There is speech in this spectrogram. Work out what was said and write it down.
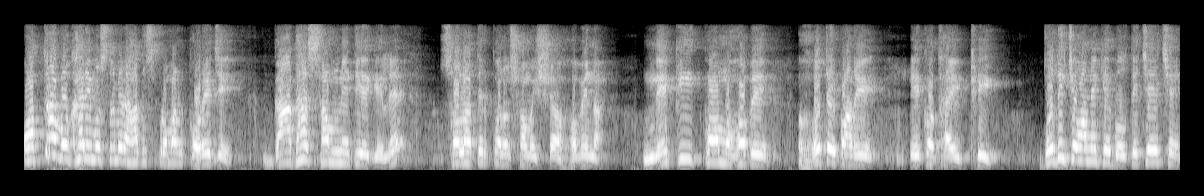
অত্র বোখারি মুসলিমের হাদিস প্রমাণ করে যে গাধা সামনে দিয়ে গেলে সলাতের কোনো সমস্যা হবে না। নেকি কম হবে, হতে পারে, এ কথাই ঠিক। যদি চ অনেকে বলতে চেয়েছে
